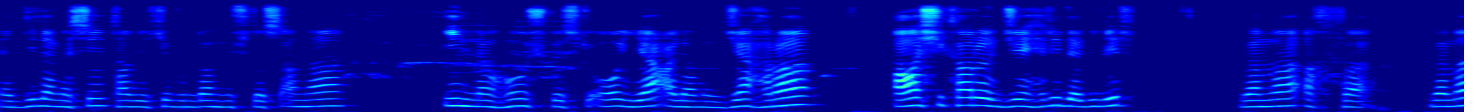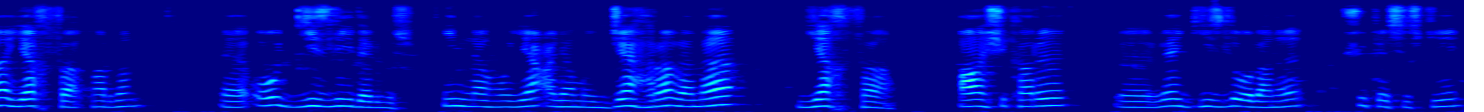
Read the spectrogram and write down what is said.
e, dilemesi tabii ki bundan müstesana innehu şüphesiz ki o ya'lemul cehra aşikarı cehri de bilir ve ma ahfa ve ma yakhfa pardon e, o gizliyi de bilir. İnnehu ya'lemul cehra ve ma yakhfa aşikarı e, ve gizli olanı şüphesiz ki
